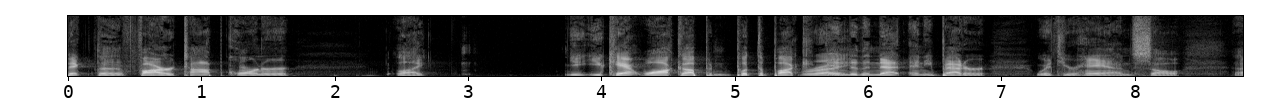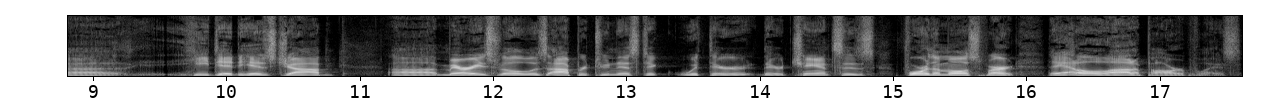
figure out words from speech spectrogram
picked the far top corner, like you, you can't walk up and put the puck Right. into the net any better with your hands. So uh, he did his job. Uh, Marysville was opportunistic with their, their chances for the most part. They had a lot of power plays.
